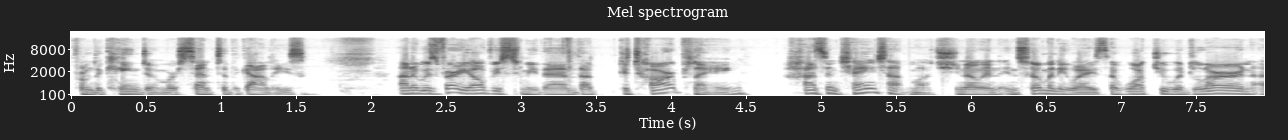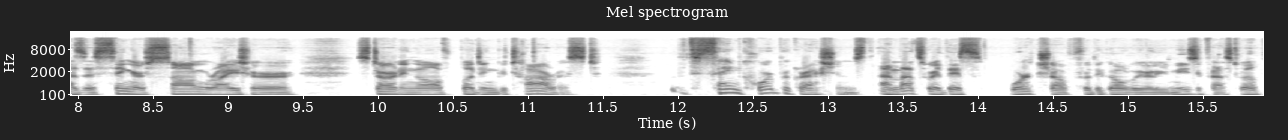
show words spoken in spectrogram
from the kingdom or sent to the galleys. And it was very obvious to me then that guitar playing hasn't changed that much, you know, in, in so many ways that what you would learn as a singer songwriter, starting off budding guitarist, the same chord progressions. And that's where this workshop for the Galway Early Music Festival,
